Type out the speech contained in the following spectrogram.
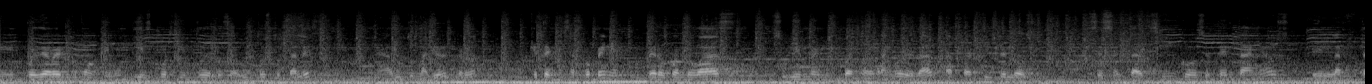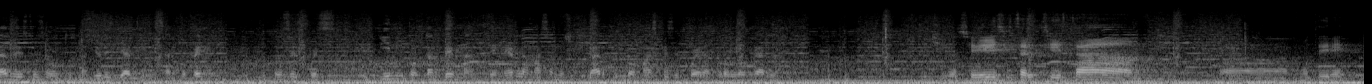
eh, puede haber como que un 10% de los adultos totales, adultos mayores, perdón, que tengan sarcopenia. Pero cuando vas subiendo en cuanto al rango de edad, a partir de los 65 o 70 años, eh, la mitad de estos adultos mayores ya tienen sarcopenia. Entonces, pues es bien importante mantener la masa muscular lo más que se pueda, prolongarla. Sí, sí está, te diré?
